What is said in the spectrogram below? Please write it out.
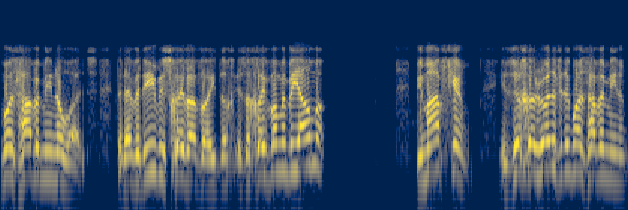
Mos have me no words. That every div is khoyf avoydig is a khoyf moment by yalma. Bi mafken in zikh roy fit mos have me no.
